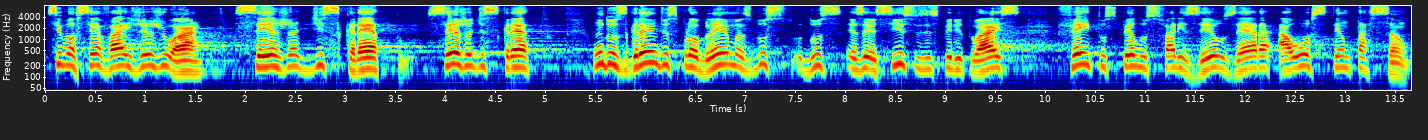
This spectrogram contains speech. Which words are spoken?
se você vai jejuar, seja discreto, seja discreto. Um dos grandes problemas dos, dos exercícios espirituais feitos pelos fariseus era a ostentação.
